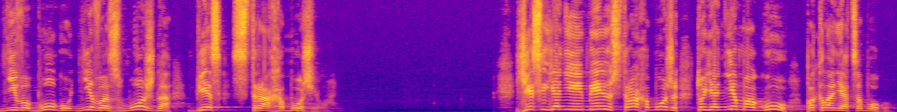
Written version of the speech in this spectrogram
не во Богу невозможно без страха Божьего. Если я не имею страха Божьего, то я не могу поклоняться Богу.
